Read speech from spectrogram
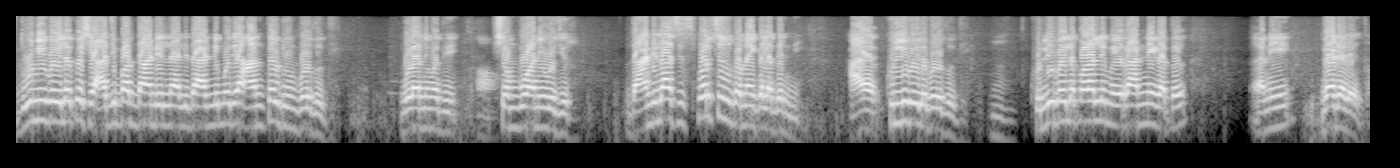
दोन्ही बैल कशी अजिबात दांडीला नाही आली. दांडीमध्ये अंतर ठेवून पळत होती गुळाणीमध्ये शंभू आणि वजीर. दांडीला अशी स्पर्श सुद्धा नाही केला त्यांनी. आ- खुली बैल पळत होती. खुली बैल पळाली म्हणजे रान निघात आणि गाड्या येतं.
